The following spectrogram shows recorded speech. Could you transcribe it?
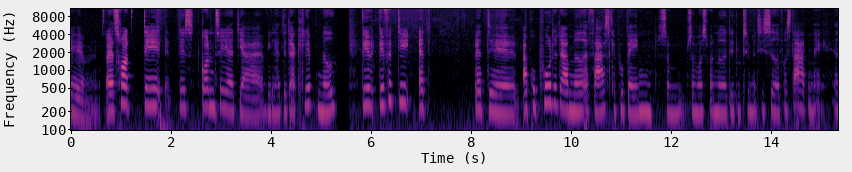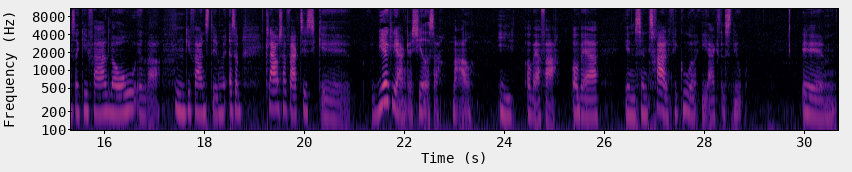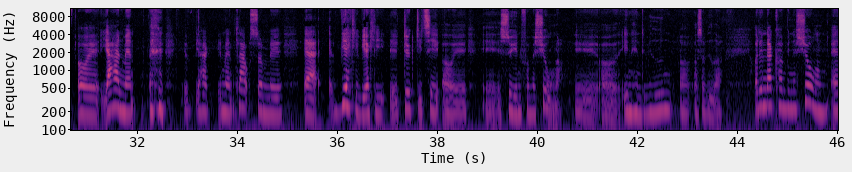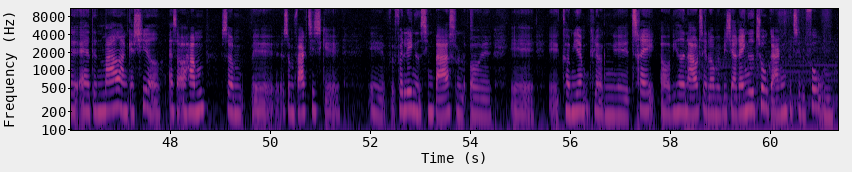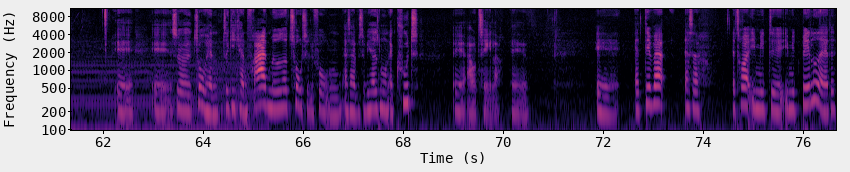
Øhm, og jeg tror, det, det er grunden til, at jeg ville have det der klip med. Det, det er fordi, at, at øh, apropos det der med, at far skal på banen, som, som også var noget af det, du tematiserede fra starten af. Altså give far lov, eller Mm. give far en stemme. Altså, Claus har faktisk øh, virkelig engageret sig meget i at være far, og være en central figur i Axels liv. Øh, og øh, jeg har en mand, jeg har en mand, Claus, som øh, er virkelig, virkelig øh, dygtig til at øh, øh, søge informationer øh, og indhente viden og, og så videre. Og den der kombination af, af den meget engagerede, altså og ham, som, øh, som faktisk øh, øh, forlængede sin barsel og øh, øh, øh, kom hjem klokken øh, 3, og vi havde en aftale om, at hvis jeg ringede to gange på telefonen, øh, øh, så, tog han, så gik han fra et møde og tog telefonen. Altså, så vi havde sådan nogle akut øh, aftaler. Øh, øh, at det var, altså, jeg tror i mit, øh, i mit billede af det,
